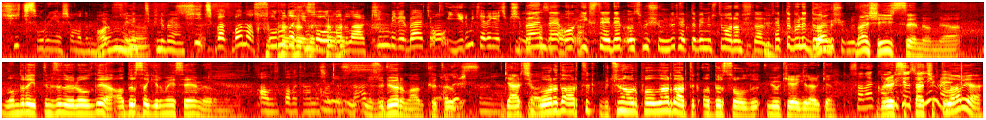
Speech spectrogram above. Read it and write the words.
Hiç sorun yaşamadım. biliyor Harbi musun? mi Senin ya? tipini beğenmiş. Hiç bak bana soru dahi sormadılar. Kim bilir belki o 20 kere geçmişimdir Ben de o. X-ray'de hep ötmüşümdür. Hep de benim üstümü aramışlardır. Hep de böyle Ben, dönmüşümdür. ben şeyi hiç sevmiyorum ya. Londra'ya gittiğimizde de öyle oldu ya. Adırsa girmeyi sevmiyorum ya. Avrupa vatandaşı değilsin abi. Üzülüyorum abi kötü. Alırsın ya. Gerçi Ya. bu arada artık bütün Avrupalılar da artık Adırsa oldu UK'ye girerken. Sana komik bir şey Brexit'ten söyleyeyim mi? çıktılar ya.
